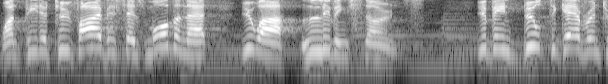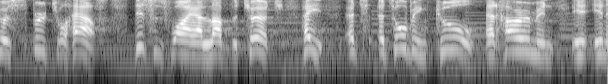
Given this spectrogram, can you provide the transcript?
1 Peter 2 5, it says, More than that, you are living stones. You're being built together into a spiritual house. This is why I love the church. Hey, it's, it's all been cool at home in, in,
